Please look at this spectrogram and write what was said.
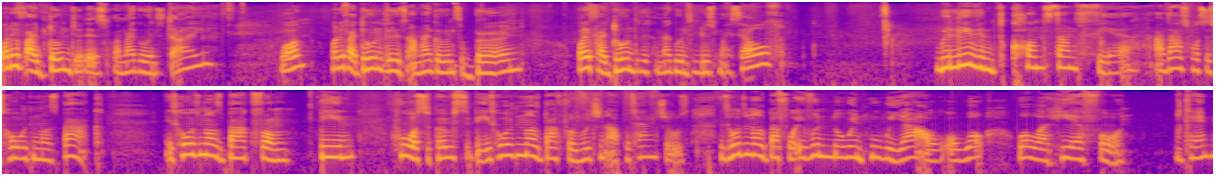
What if I don't do this? Am I going to die? What? What if I don't do this? Am I going to burn? What if I don't do this? Am I going to lose myself? We live in constant fear, and that's what is holding us back. It's holding us back from being who we're supposed to be. It's holding us back from reaching our potentials. It's holding us back for even knowing who we are or, or what what we're here for. Okay?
